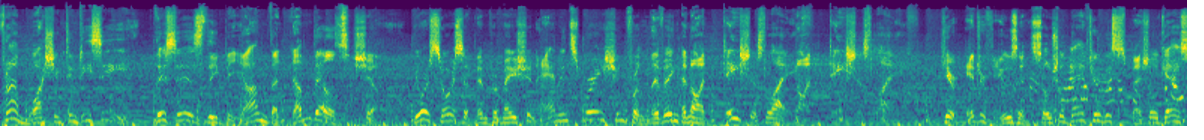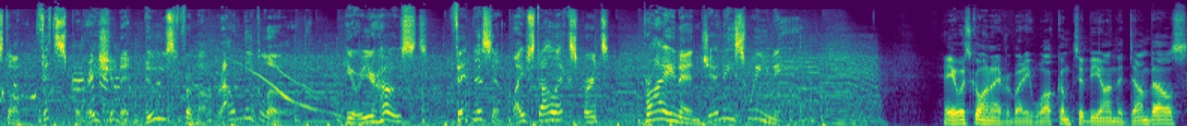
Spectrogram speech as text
From Washington, D.C., this is the Beyond the Dumbbells Show, your source of information and inspiration for living an audacious life. Audacious life. Hear interviews and social banter with special guests on Fitspiration and news from around the globe. Here are your hosts, fitness and lifestyle experts, Brian and Jenny Sweeney. Hey, what's going on, everybody? Welcome to Beyond the Dumbbells.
